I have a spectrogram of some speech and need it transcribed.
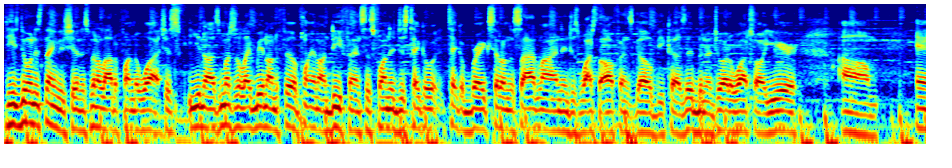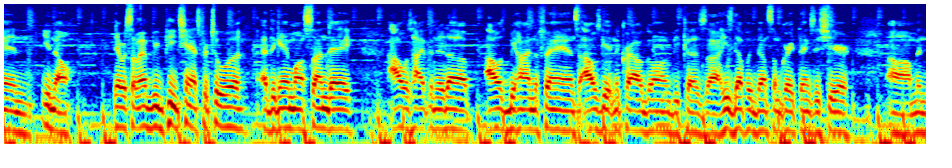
he's doing his thing this year, and it's been a lot of fun to watch. It's you know as much as I like being on the field playing on defense, it's fun to just take a take a break, sit on the sideline, and just watch the offense go because it's been a joy to watch all year. Um, and you know, there was some MVP chance for Tua at the game on Sunday. I was hyping it up. I was behind the fans. I was getting the crowd going because uh, he's definitely done some great things this year, um, and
